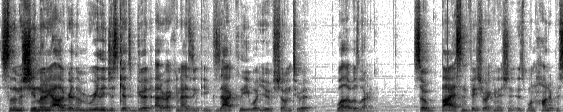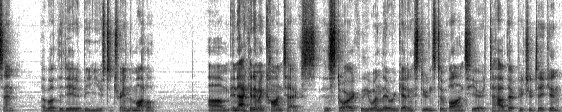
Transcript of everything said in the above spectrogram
so the machine learning algorithm really just gets good at recognizing exactly what you have shown to it while it was learning. So bias in facial recognition is 100% about the data being used to train the model. Um, in academic contexts, historically, when they were getting students to volunteer to have their picture taken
